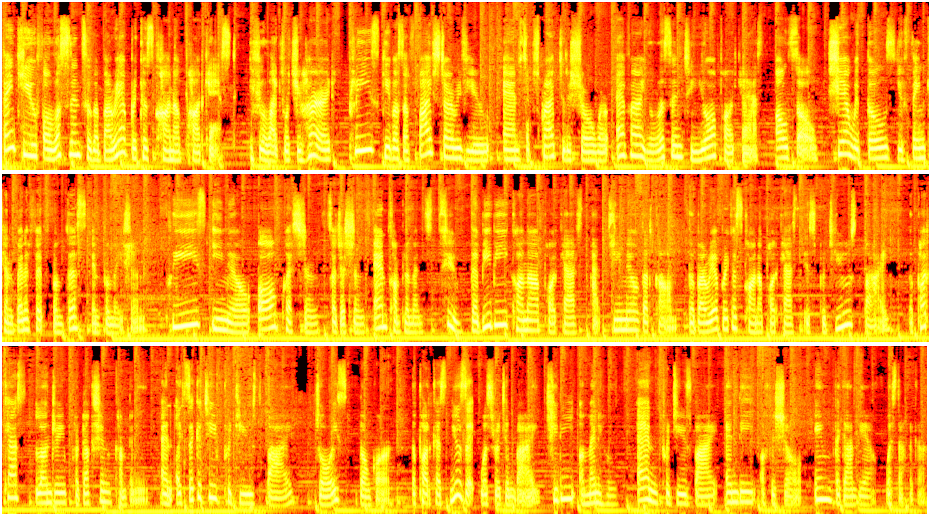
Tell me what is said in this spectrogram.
Thank you for listening to the Barrier Breakers Corner podcast. If you liked what you heard, please give us a five star review and subscribe to the show wherever you listen to your podcast. Also, share with those you think can benefit from this information. Please email all questions, suggestions, and compliments to the BB Corner Podcast at gmail.com. The Barrier Breakers Corner podcast is produced by the Podcast Laundry Production Company and executive produced by Joyce Donkor. The podcast music was written by Chidi Omenihu and produced by Andy Official in the Gambia, West Africa.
